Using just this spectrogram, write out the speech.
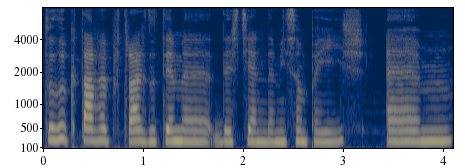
tudo o que estava por trás do tema deste ano da Missão País, um,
